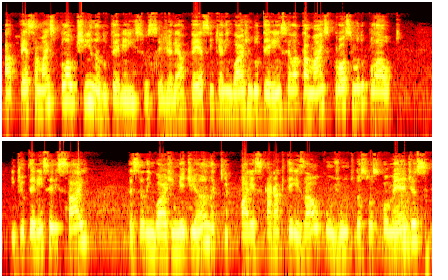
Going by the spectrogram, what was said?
a peça mais plautina do Terence, ou seja, ela é a peça em que a linguagem do Terence ela está mais próxima do plauto em que o Terence ele sai dessa linguagem mediana que parece caracterizar o conjunto das suas comédias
